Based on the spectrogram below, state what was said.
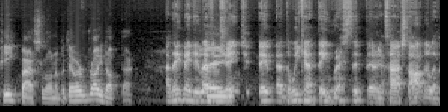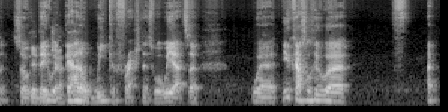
peak Barcelona, but they were right up there. And they made eleven Um, changes. They at the weekend they rested their Yeah. entire starting eleven, so They they were, they had a week of freshness. Where we had to, where Newcastle, who were f- at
